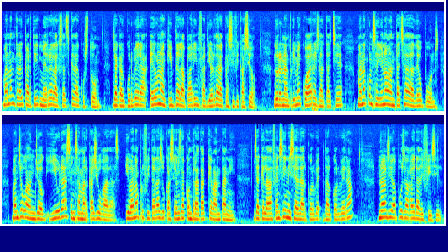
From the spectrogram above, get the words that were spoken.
van entrar al partit més relaxats que de costum, ja que el Corbera era un equip de la part inferior de la classificació. Durant el primer quart, els Altatxer van aconseguir un avantatge de 10 punts. Van jugar un joc lliure sense marcar jugades i van aprofitar les ocasions de contraatac que van tenir, ja que la defensa inicial del, Corbe del Corbera no els hi va posar gaire difícil.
